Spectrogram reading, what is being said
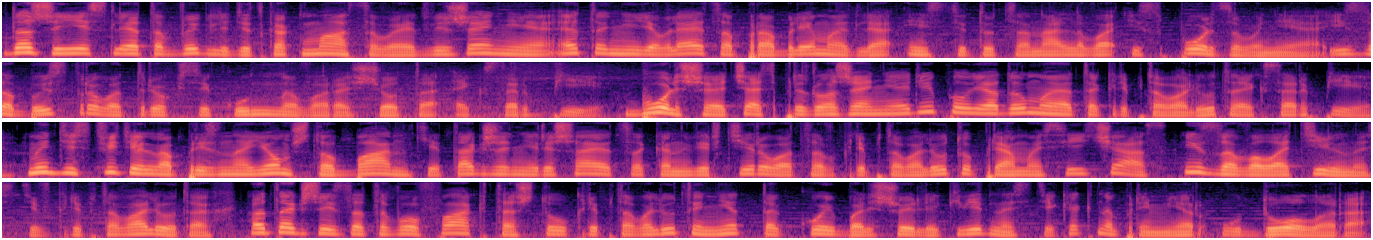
Даже если это выглядит как массовое движение, это не является проблемой для институционального использования из-за быстрого трехсекундного расчета XRP. Большая часть предложения Ripple, я думаю, это криптовалюта XRP. Мы действительно признаем, что банки также не решаются конвертироваться в криптовалюту прямо сейчас из-за волатильности волатильности в криптовалютах, а также из-за того факта, что у криптовалюты нет такой большой ликвидности, как, например, у доллара.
